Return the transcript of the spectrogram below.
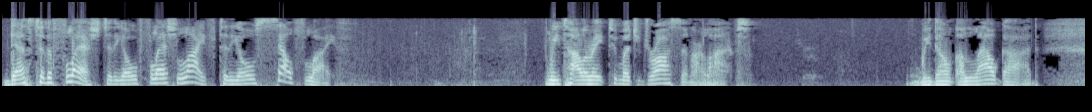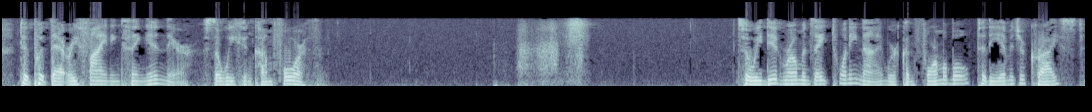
Death to the flesh, to the old flesh life, to the old self life. We tolerate too much dross in our lives. We don't allow God to put that refining thing in there so we can come forth. So we did Romans 8:29, we're conformable to the image of Christ.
